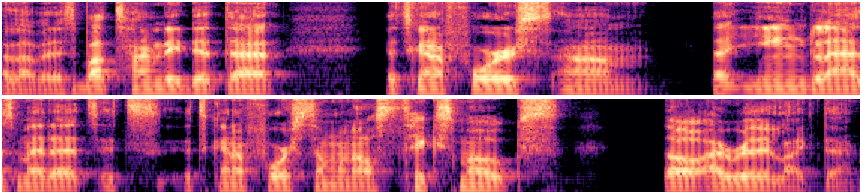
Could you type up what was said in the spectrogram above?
I love it. It's about time they did that. It's gonna force um that Ying Glaz meta. It's it's it's gonna force someone else to take smokes. So I really like that.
